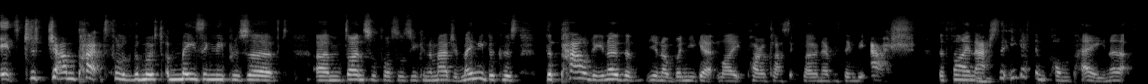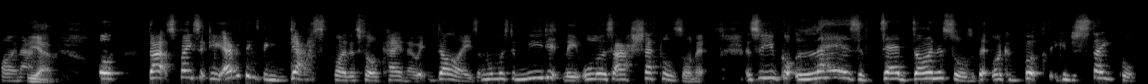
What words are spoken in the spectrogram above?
it's just jam packed full of the most amazingly preserved um, dinosaur fossils you can imagine. Mainly because the powder, you know, the you know when you get like pyroclastic flow and everything, the ash, the fine ash that you get in Pompeii, you know that fine ash yeah, Well, that's basically everything's been gassed by this volcano. It dies, and almost immediately all of this ash settles on it. And so you've got layers of dead dinosaurs, a bit like a book that you can just staple,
